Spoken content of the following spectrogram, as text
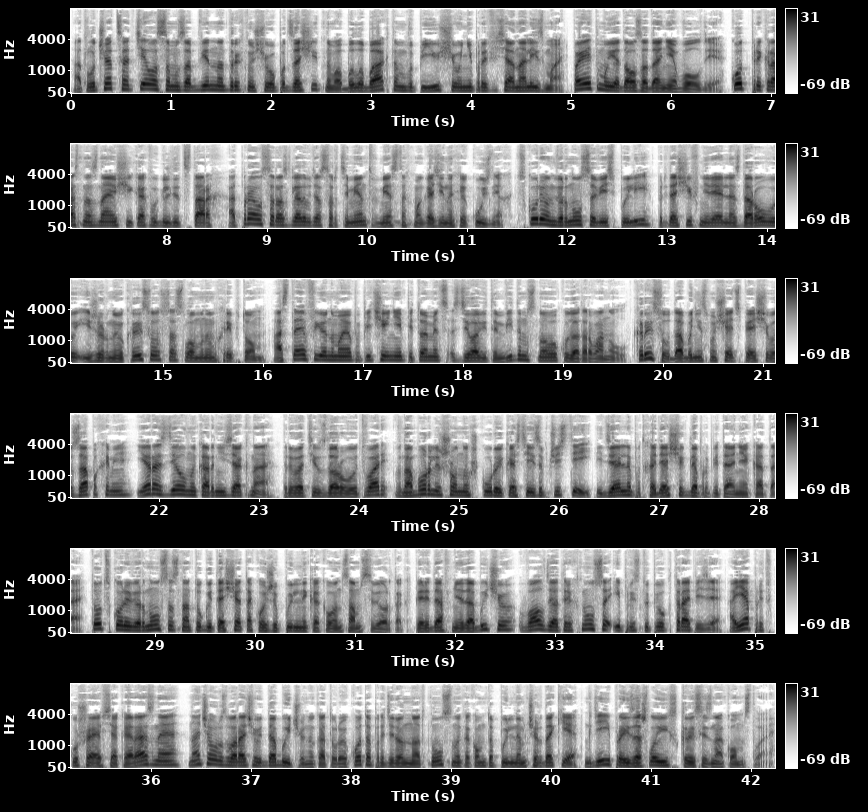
Отлучаться от тела самозабвенно дрыхнущего подзащитного было бы актом вопиющего непрофессионализма, поэтому я дал задание Волди. Кот, прекрасно знающий, как выглядит Старх, отправился разглядывать ассортимент в местных магазинах и кузнях. Вскоре он вернулся весь пыли, притащив нереально здоровую и жирную крысу со сломанным хребтом. Оставив ее на мое попечение, питомец с деловитым видом снова куда-то рванул. Крысу, дабы не смущать спящего запахами, я разделал на карнизе окна, превратив здоровую тварь в набор лишенных шкуры и костей запчастей, идеально подходящих для пропитания кота. Тот вскоре вернулся с натугой таща такой же пыльный, как и он сам сверток. Передав мне добычу, Валди отряхнулся и приступил к трапезе, а я, предвкушая всякое разное, начал разворачивать добычу, на которую кот определенно наткнулся на каком-то пыльном чердаке, где и произошло их с крысой знакомство.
